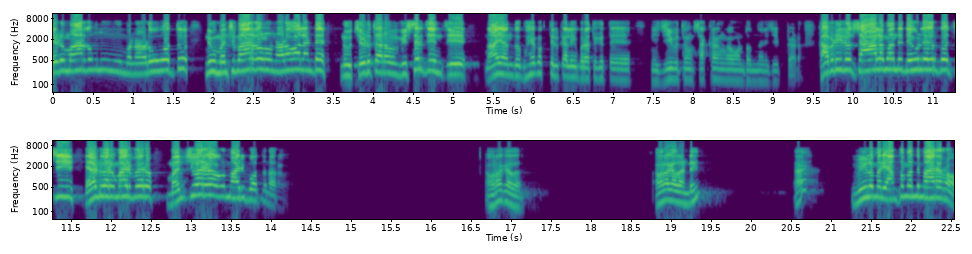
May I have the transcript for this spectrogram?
చెడు మార్గం నువ్వు నడవద్దు. నువ్వు మంచి మార్గంలో నడవాలంటే నువ్వు చెడుతనం విసర్జించి నాయందు భయభక్తులు కలిగి బ్రతికితే నీ జీవితం సక్రంగా ఉంటుందని చెప్పాడు. కాబట్టి ఈరోజు చాలా మంది దేవుని దగ్గరకు వచ్చి ఎలాంటి వరకు మారిపోయారు? మంచి వారుగా మారిపోతున్నారు. అవునా కదా? అవునా కదండి? మీలో మరి ఎంతమంది మారారో?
